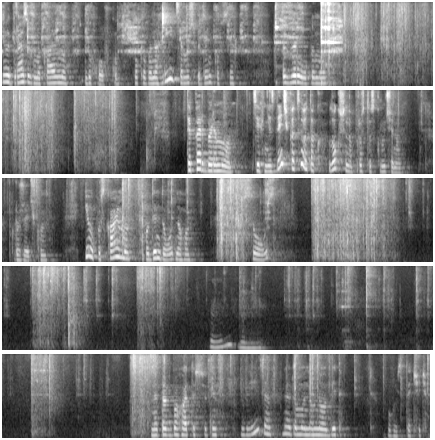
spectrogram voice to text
І одразу вмикаємо духовку. Поки вона гріється, ми швиденько все зробимо. Тепер беремо ці гніздечка, це отак локшина, просто скручена кружечком. І опускаємо один до одного соус. Не так багато сюди влізе. Ну, Я думаю, нам на обід вистачить.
